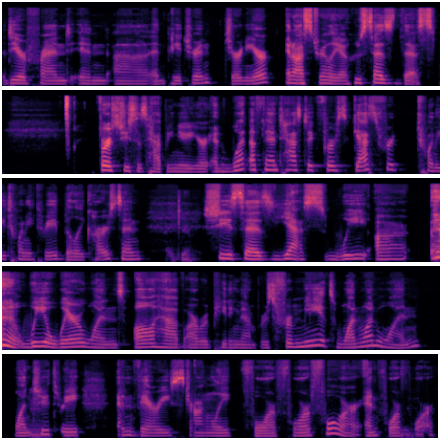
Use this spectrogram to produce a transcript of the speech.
a dear friend in uh, and patron, journeyer in Australia, who says this. First, she says, Happy New Year. And what a fantastic first guest for 2023, Billy Carson. Thank you. She says, Yes, we are, we aware ones all have our repeating numbers. For me, it's 111, 123, mm. and very strongly 444 and 44.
